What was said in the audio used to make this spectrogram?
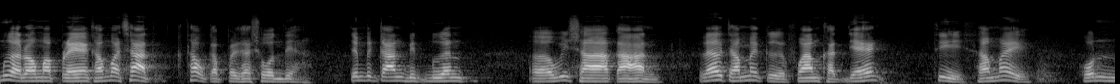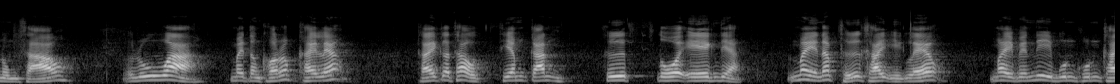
เมื่อเรามาแปลคำว่าชาติเท่ากับประชาชนเนี่ยจึงเป็นการบิดเบือนออวิชาการ แล้วทำให้เกิดความขัดแย้งที่ทำให้คนหนุ่มสาว รู้ว่าไม่ต้องเคารพใครแล้ว ใครก็เท่าเทียมกัน คือตัวเองเนี่ยไม่นับถือใครอีกแล้ว ไม่เป็นหนี้บุญคุณใคร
